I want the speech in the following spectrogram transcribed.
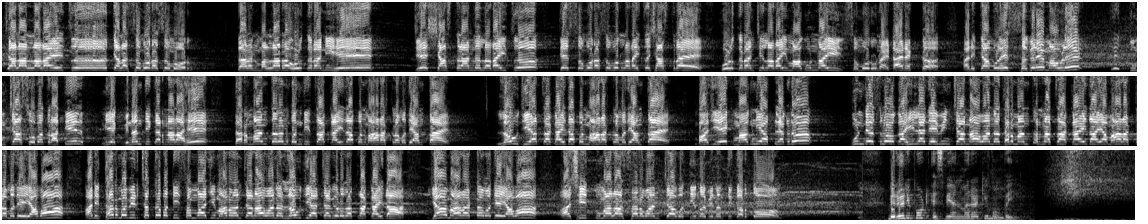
ज्याला लढायचं त्याला समोरासमोर. कारण मल्हारराव होळकरांनी हे जे शास्त्र आणलं लढाईचं ते समोरासमोर लढाईचं शास्त्र आहे. होळकरांची लढाई मागून नाही समोरून आहे डायरेक्ट आणि त्यामुळे हे सगळे मावळे हे तुमच्यासोबत राहतील. मी एक विनंती करणार आहे धर्मांतरण बंदीचा कायदा पण महाराष्ट्रामध्ये आणताय. लव जियाचा कायदा पण महाराष्ट्रामध्ये आणताय. माझी एक मागणी आपल्याकडं पुण्यश्लोक अहिल्या देवींच्या नावानं धर्मांतरणाचा कायदा या महाराष्ट्रामध्ये यावा आणि धर्मवीर छत्रपती संभाजी महाराजांच्या नावानं लवजियाच्या विरोधातला कायदा या महाराष्ट्रामध्ये यावा अशी तुम्हाला सर्वांच्या वतीनं विनंती करतो. Bureau report S Marathi Mumbai.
